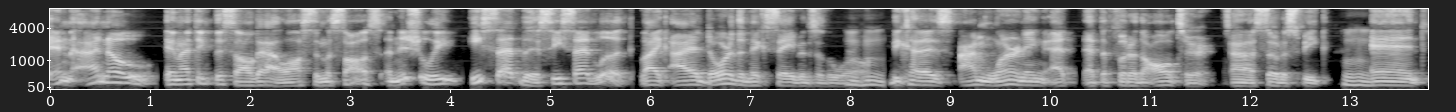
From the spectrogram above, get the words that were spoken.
And I know, and I think this all got lost in the sauce. Initially, he said this. He said, look, like I adore the Nick Sabans of the world mm-hmm. because I'm learning at, at the foot of the altar, uh, so to speak. Mm-hmm. And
